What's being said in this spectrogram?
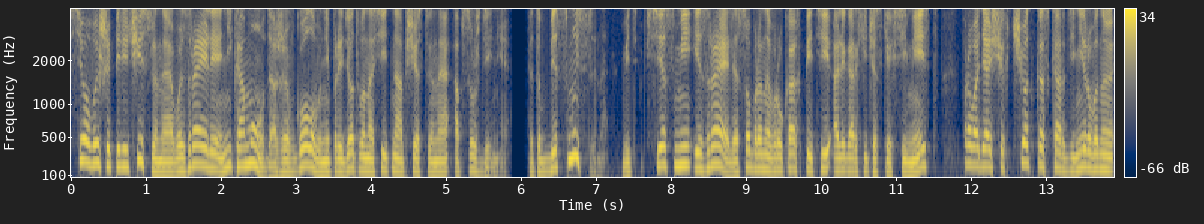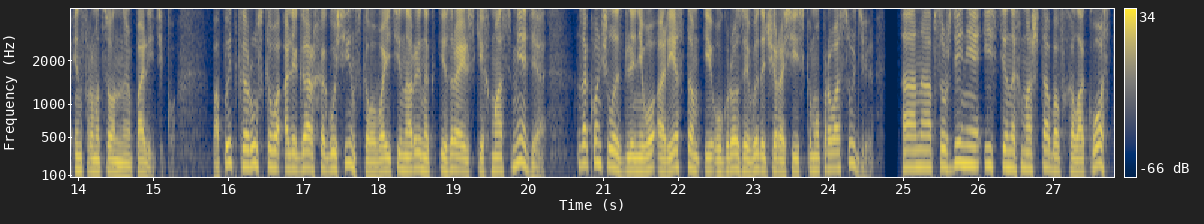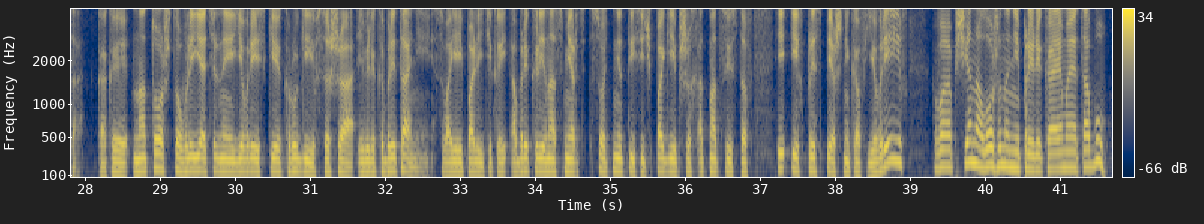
Все вышеперечисленное в Израиле никому даже в голову не придет выносить на общественное обсуждение. Это бессмысленно, ведь все СМИ Израиля собраны в руках пяти олигархических семейств, проводящих четко скоординированную информационную политику. Попытка русского олигарха Гусинского войти на рынок израильских масс-медиа закончилась для него арестом и угрозой выдачи российскому правосудию, а на обсуждение истинных масштабов Холокоста как и на то, что влиятельные еврейские круги в США и Великобритании своей политикой обрекли на смерть сотни тысяч погибших от нацистов и их приспешников евреев, вообще наложено непререкаемое табу.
